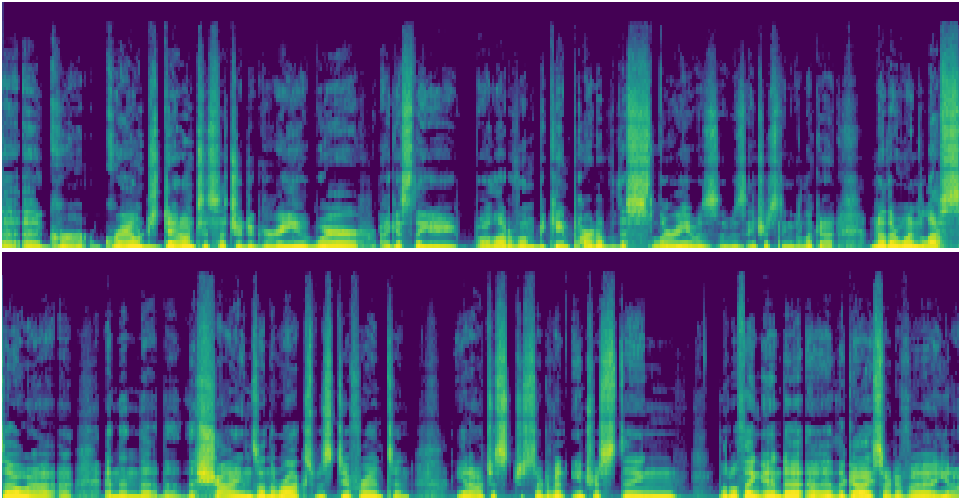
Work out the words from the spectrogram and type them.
uh, uh, gr- ground down to such a degree where I guess they a lot of them became part of the slurry. It was it was interesting to look at. Another one less so, uh, uh, and then the, the the shines on the rocks was different, and you know just just sort of an interesting little thing. And uh, uh, the guy sort of, uh, you know,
